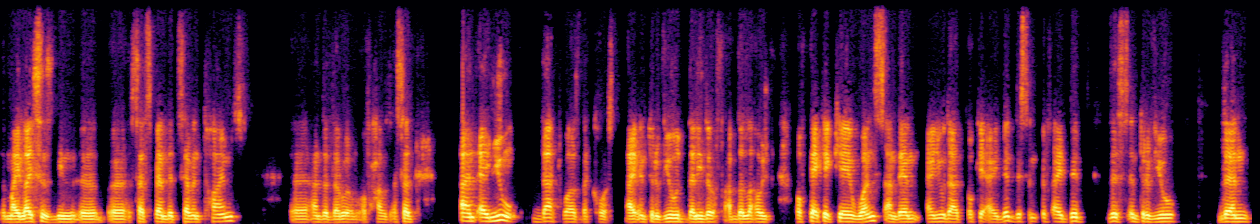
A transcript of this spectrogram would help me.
my license been uh, uh, suspended seven times uh, under the rule of Hafez Assad. And I knew that was the cost. I interviewed the leader of Abdullah of PKK once, and then I knew that, okay, I did this. And if I did this interview, then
